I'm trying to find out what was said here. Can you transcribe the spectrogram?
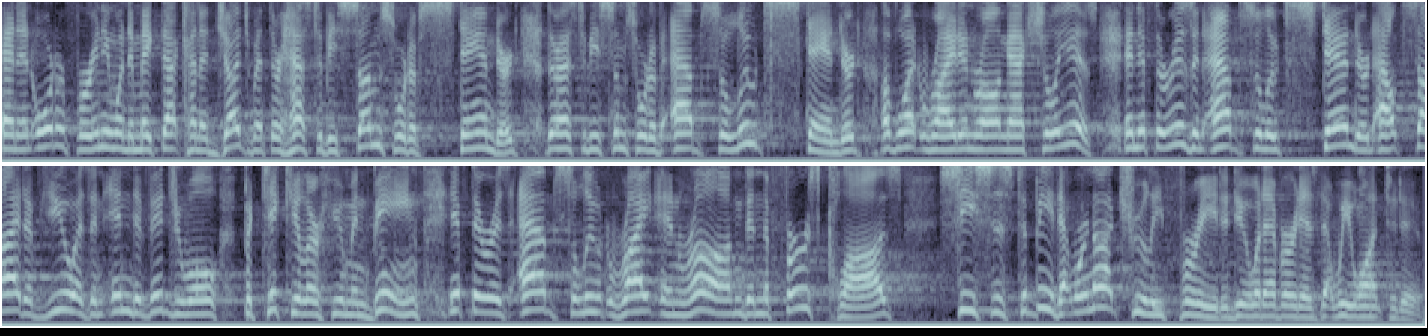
And in order for anyone to make that kind of judgment, there has to be some sort of standard. There has to be some sort of absolute standard of what right and wrong actually is. And if there is an absolute standard outside of you as an individual, particular human being, if there is absolute right and wrong, then the first clause ceases to be that we're not truly free to do whatever it is that we want to do.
